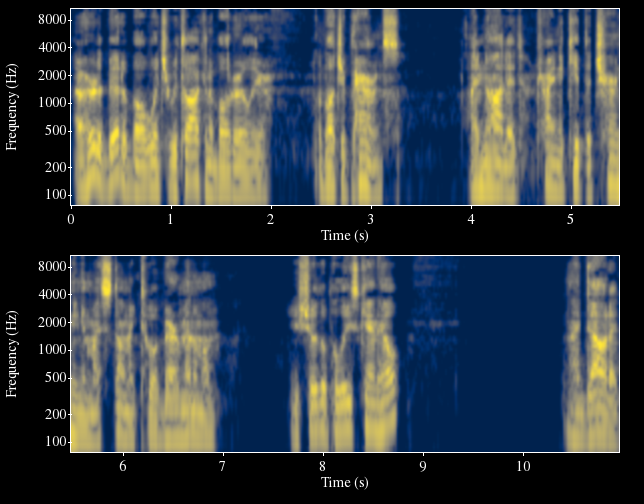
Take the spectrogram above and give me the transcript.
I heard a bit about what you were talking about earlier, about your parents. I nodded, trying to keep the churning in my stomach to a bare minimum. You sure the police can't help? I doubt it,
